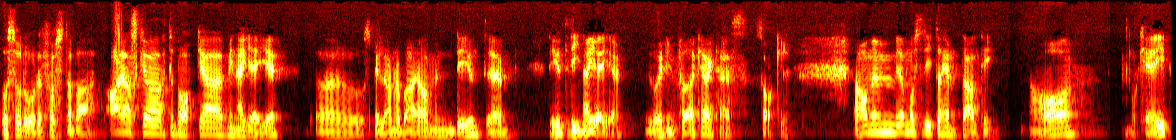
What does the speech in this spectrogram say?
Och så då det första bara, ja jag ska tillbaka mina grejer. Uh, och spelarna bara, ja men det är ju inte, det är ju inte dina grejer. Det var ju din förra karaktärs saker. Ja men jag måste dit och hämta allting. Ja, okej. Okay.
